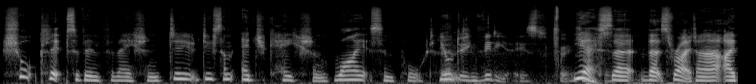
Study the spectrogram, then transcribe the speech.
short clips of information. Do do some education why it's important. You're doing videos, for example. Yes, uh, that's right. And I,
